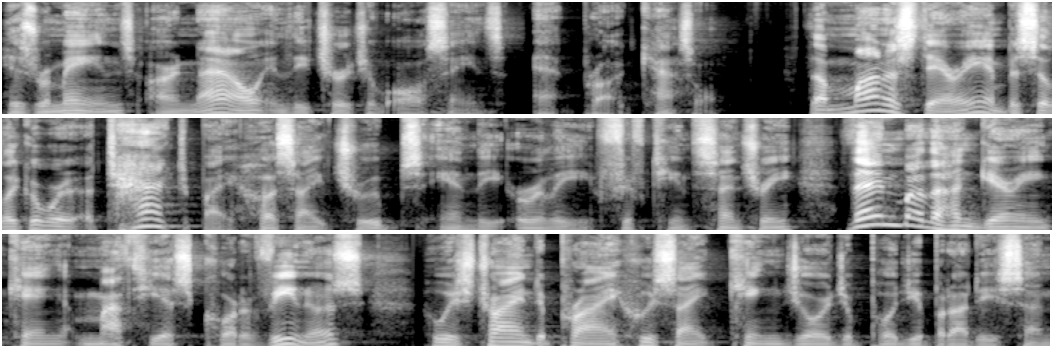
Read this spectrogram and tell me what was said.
His remains are now in the Church of All Saints at Prague Castle. The monastery and basilica were attacked by Hussite troops in the early 15th century, then by the Hungarian king Matthias Corvinus, who was trying to pry Hussite King George of Podiebrady's son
